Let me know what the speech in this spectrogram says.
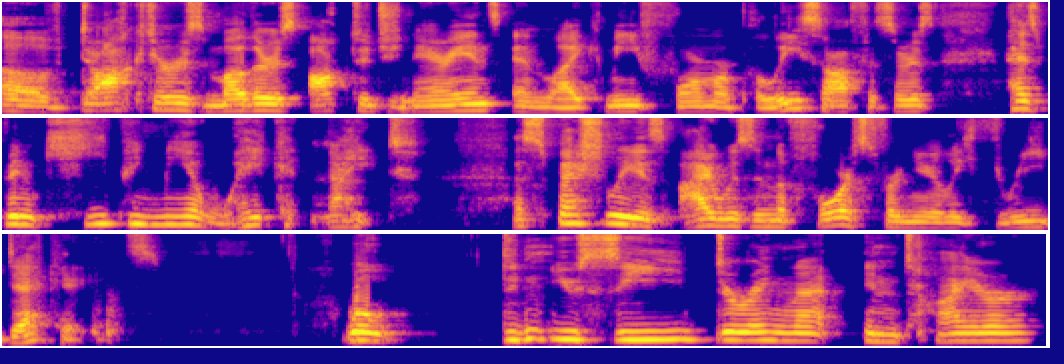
of doctors, mothers, octogenarians, and like me, former police officers, has been keeping me awake at night, especially as I was in the force for nearly three decades. Well, didn't you see during that entire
